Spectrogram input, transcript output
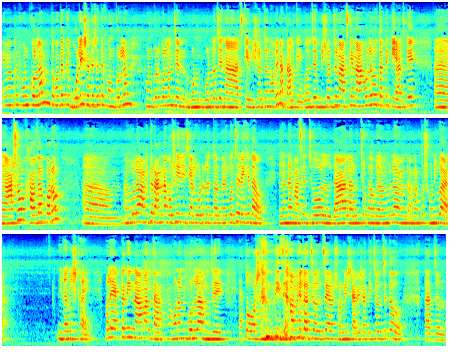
এইমাত্র ফোন করলাম, তোমাদেরকে বলেই সাথে সাথে ফোন করলাম। ফোন করে বললাম যে বলল যে, না, আজকে বিসর্জন হবে না, কালকে। বলছে, বিসর্জন আজকে না হলেও তাতে কি, আজকে আসো খাওয়া দাওয়া করো আমি বললাম, আমি তো রান্না বসিয়ে দিয়েছি, আলু পটলের তরকারি। বলছে, রেখে দাও, এখানটা মাছের ঝোল, ডাল, আলুর চোখা হবে। আমি বললাম, আমার তো শনিবার, নিরামিষ খাই। বলে, একটা দিন না মানতা। এখন আমি বললাম যে, এত অশান্তি, ঝামেলা চলছে আর শনির সাড়ে সাতই চলছে তো, তার জন্য।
